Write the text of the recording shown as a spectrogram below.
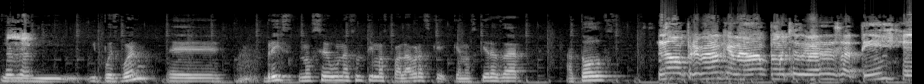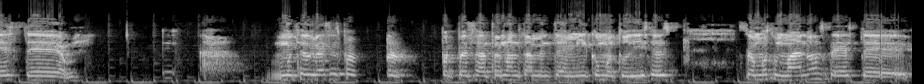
Y, pues bueno, eh, Brice, no sé, unas últimas palabras que, nos quieras dar a todos. No, primero que nada, muchas gracias a ti. Este, muchas gracias por, por, pensar tan altamente en mí, como tú dices, somos humanos. Este,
